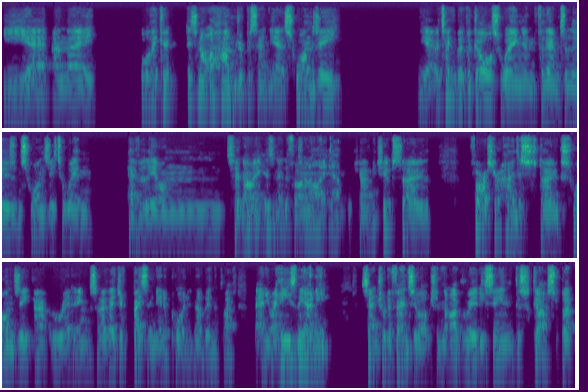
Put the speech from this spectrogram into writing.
Yeah, and they. Well, they could. It's not hundred percent yet. Swansea. Yeah, it would take a bit of a goal swing, and for them to lose and Swansea to win heavily on tonight, isn't it? The final tonight, yeah. championship. So Forest at home to Stoke, Swansea at Reading. So they just basically need a point and they'll be in the playoffs. But anyway, he's the only central defensive option that I've really seen discussed. But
